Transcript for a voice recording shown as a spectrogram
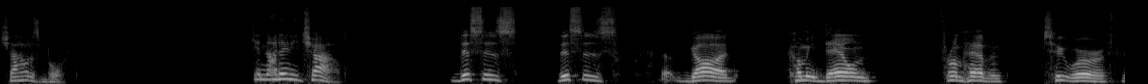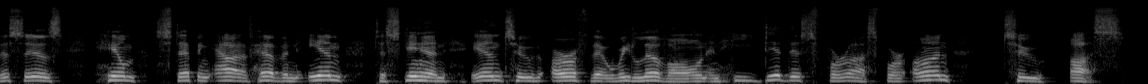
child is born. Yet not any child. This is this is uh, God coming down from heaven to earth. This is Him stepping out of heaven into skin, into earth that we live on. And He did this for us, for unto us.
